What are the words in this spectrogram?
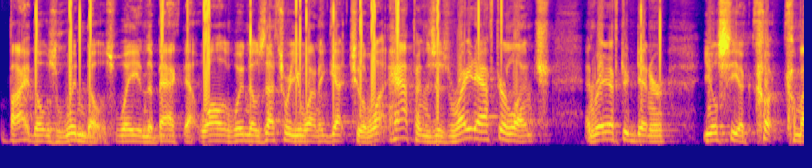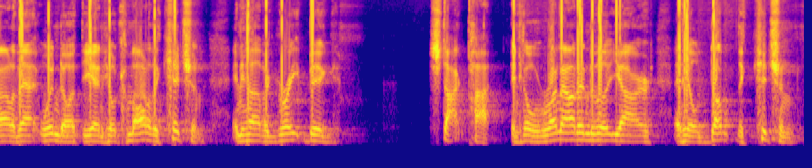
by those windows way in the back, that wall of windows, that's where you want to get to. And what happens is right after lunch and right after dinner, you'll see a cook come out of that window at the end. He'll come out of the kitchen and he'll have a great big stock pot and he'll run out into the yard and he'll dump the kitchen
